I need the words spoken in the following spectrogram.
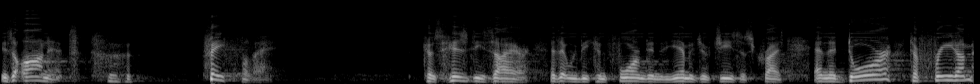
is on it faithfully. Because his desire is that we be conformed into the image of Jesus Christ. And the door to freedom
